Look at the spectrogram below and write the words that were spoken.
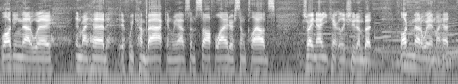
logging that away in my head if we come back and we have some soft light or some clouds because right now you can't really shoot them but logging that away in my head.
